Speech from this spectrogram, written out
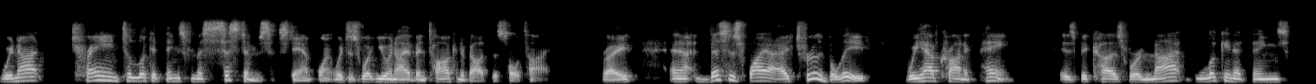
we're not trained to look at things from a systems standpoint, which is what you and I have been talking about this whole time, right? And this is why I truly believe we have chronic pain is because we're not looking at things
